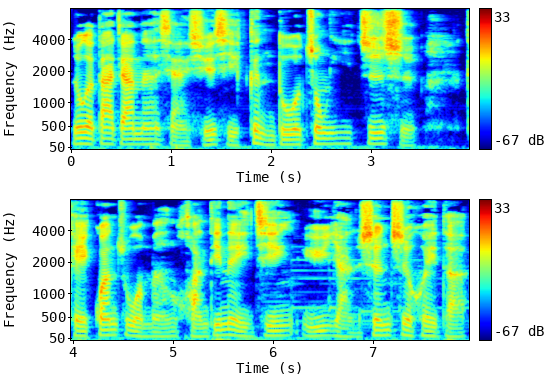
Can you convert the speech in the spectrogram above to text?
如果大家呢想学习更多中医知识，可以关注我们《黄帝内经与养生智慧》的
